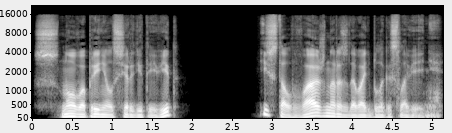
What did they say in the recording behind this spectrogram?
снова принял сердитый вид — и стал важно раздавать благословение.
